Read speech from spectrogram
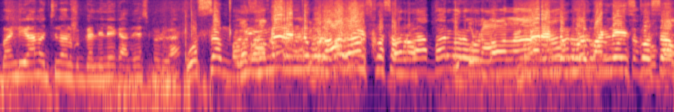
బండి కానీ వచ్చింది అనుకో గల్లీలేక అదే స్పీడ్గా వస్తాం రెండు మూడు తీసుకొస్తాం రెండు మూడు బండ్లు తీసుకొస్తాం.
